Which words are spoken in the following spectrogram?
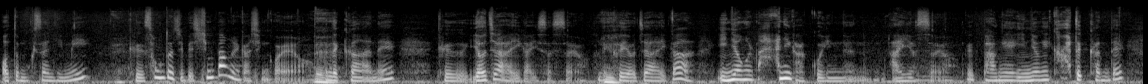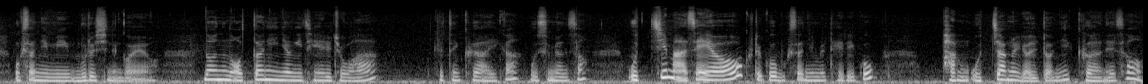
어떤 목사님이 그 성도 집에 신방을 가신 거예요. 네. 근데 그 안에 그 여자 아이가 있었어요. 근데 예. 그 여자 아이가 인형을 많이 갖고 있는 아이였어요. 그 방에 인형이 가득한데 목사님이 물으시는 거예요. 너는 어떤 인형이 제일 좋아? 그랬더니 그 아이가 웃으면서 웃지 마세요. 그리고 목사님을 데리고 방 옷장을 열더니 그 안에서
